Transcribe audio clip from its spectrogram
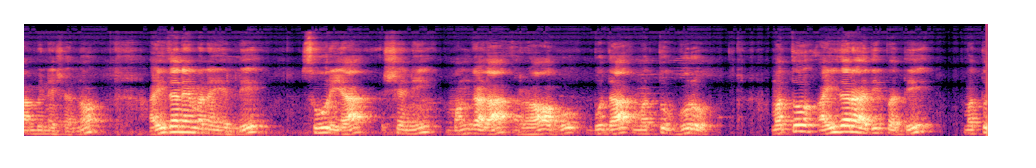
ಕಾಂಬಿನೇಷನ್ ಐದನೇ ಮನೆಯಲ್ಲಿ ಸೂರ್ಯ, ಶನಿ, ಮಂಗಳ, ರಾಹು, ಬುಧ ಮತ್ತು ಗುರು. ಮತ್ತು ಐದರ ಅಧಿಪತಿ ಮತ್ತು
